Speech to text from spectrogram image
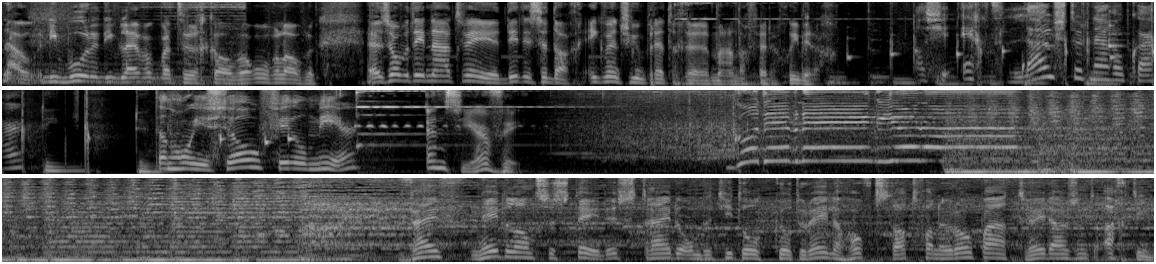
Nou, die boeren die blijven ook maar terugkomen. Ongelooflijk. Eh, zometeen na tweeën, dit is de dag. Ik wens u een prettige maandag verder. Goedemiddag. Als je echt luistert naar elkaar, dan hoor je zoveel meer. NCRV. Good evening, Vijf Nederlandse steden strijden om de titel Culturele Hoofdstad van Europa 2018.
